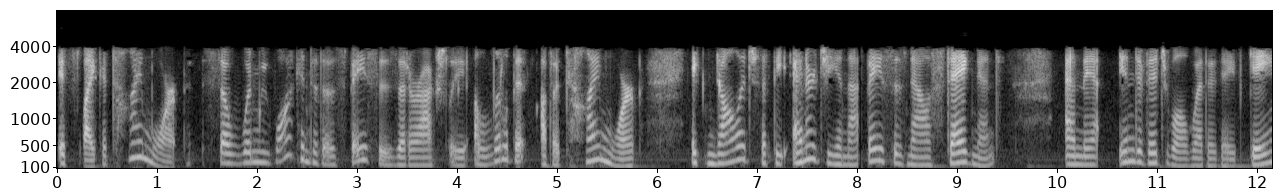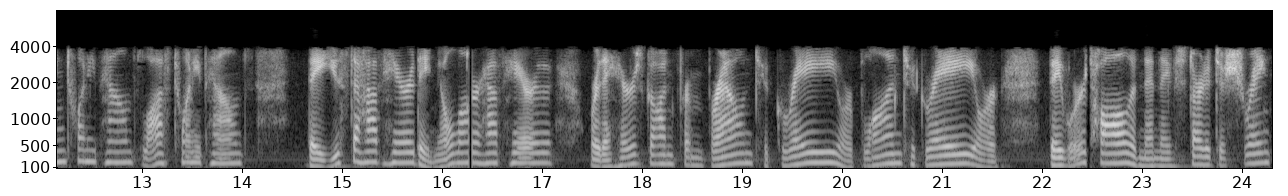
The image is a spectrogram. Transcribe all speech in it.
It's like a time warp. So when we walk into those spaces that are actually a little bit of a time warp, acknowledge that the energy in that space is now stagnant and the individual, whether they've gained 20 pounds, lost 20 pounds, they used to have hair, they no longer have hair, or the hair's gone from brown to gray or blonde to gray, or they were tall and then they've started to shrink.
